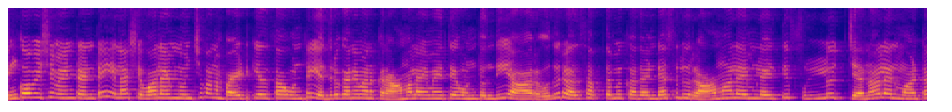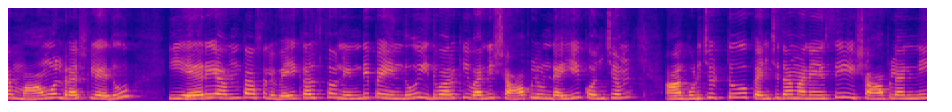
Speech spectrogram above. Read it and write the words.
ఇంకో విషయం ఏంటంటే ఇలా శివాలయం నుంచి మనం బయటికి వెళ్తూ ఉంటే ఎదురుగానే మనకు రామాలయం అయితే ఉంటుంది. ఆ రోజు రథసప్తమి కదండి. అసలు రామాలయంలో అయితే ఫుల్ జనాలు అనమాట మామూలు రష్ లేదు. ఈ ఏరియా అంతా అసలు వెహికల్స్తో నిండిపోయింది. ఇదివరకు ఇవన్నీ షాపులు ఉండేవి కొంచెం ఆ గుడి చుట్టూ పెంచుదామనేసి షాపులన్నీ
